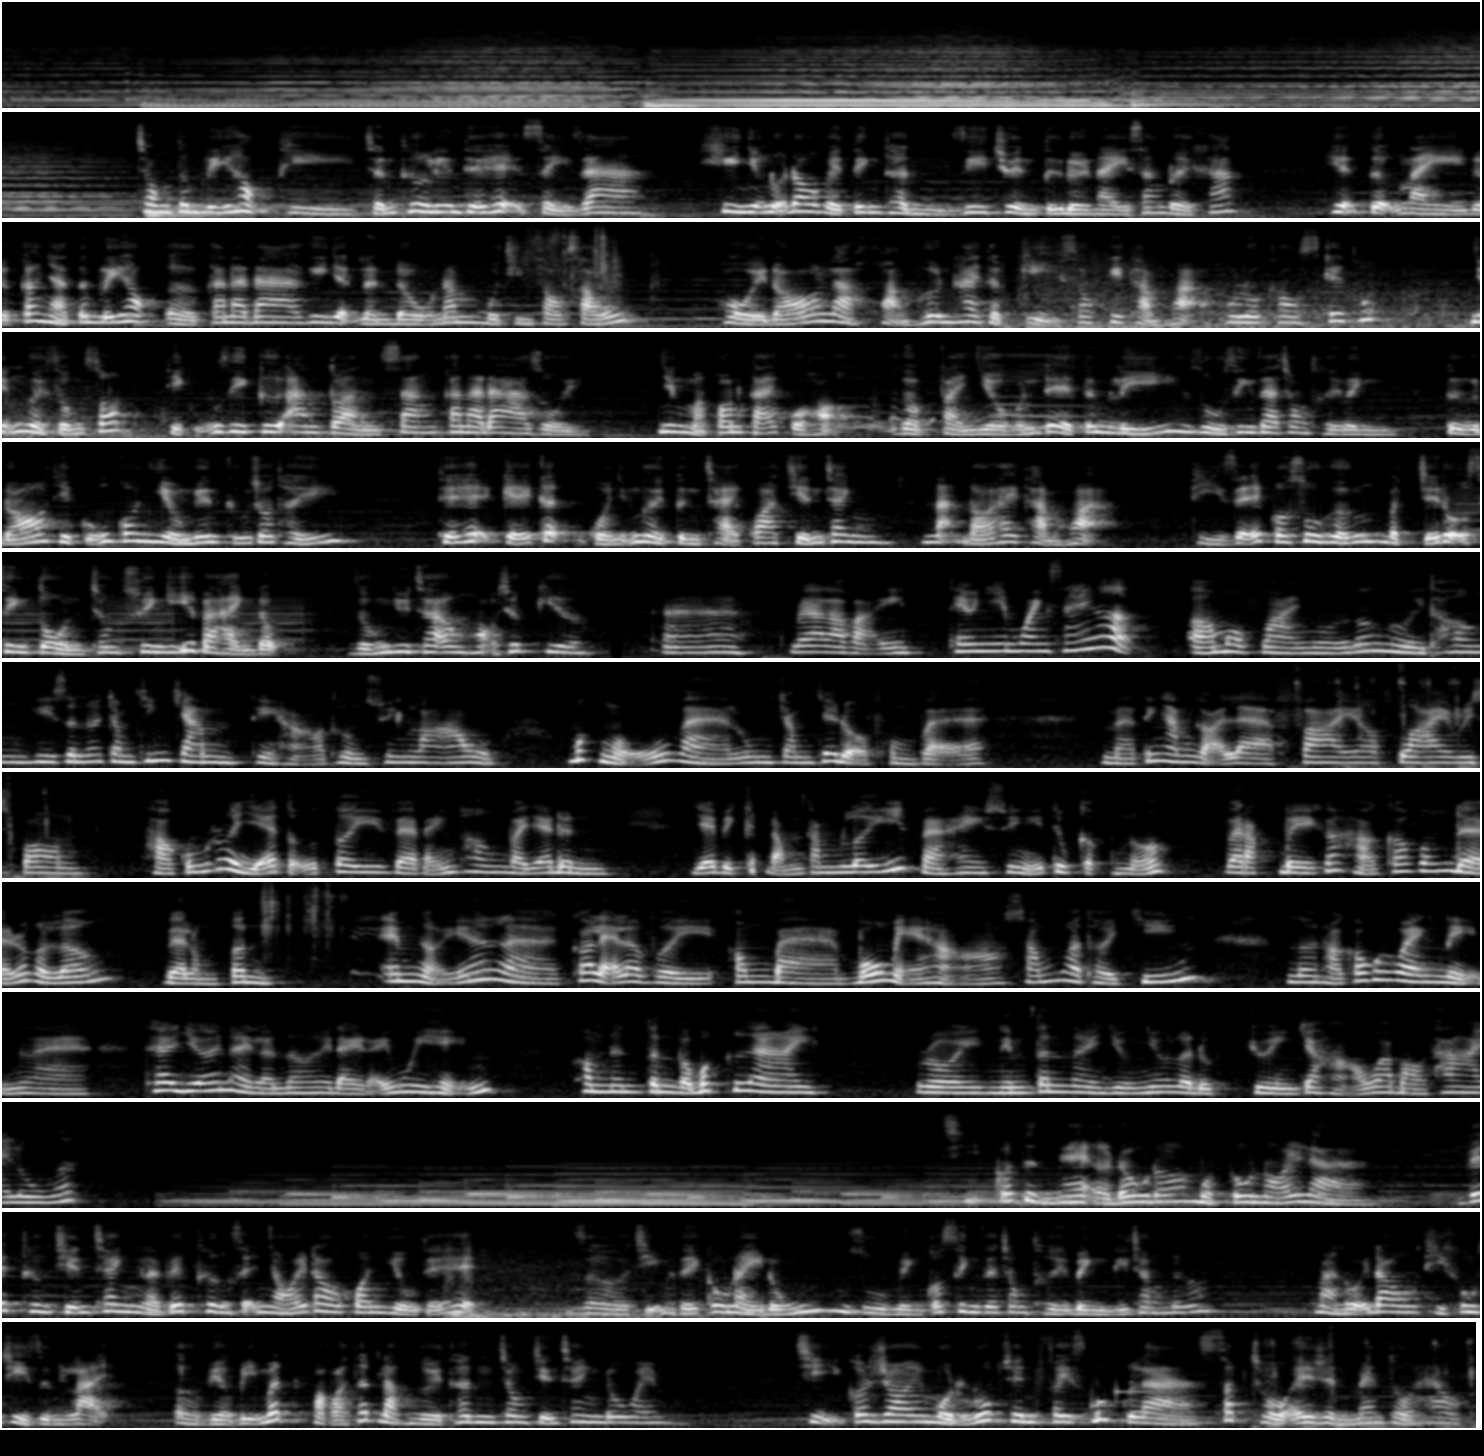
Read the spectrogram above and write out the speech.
Trong tâm lý học thì chấn thương liên thế hệ xảy ra khi những nỗi đau về tinh thần di truyền từ đời này sang đời khác. Hiện tượng này được các nhà tâm lý học ở Canada ghi nhận lần đầu năm 1966. Hồi đó là khoảng hơn hai thập kỷ sau khi thảm họa Holocaust kết thúc. Những người sống sót thì cũng di cư an toàn sang Canada rồi. Nhưng mà con cái của họ gặp phải nhiều vấn đề tâm lý dù sinh ra trong thời bình. Từ đó thì cũng có nhiều nghiên cứu cho thấy thế hệ kế cận của những người từng trải qua chiến tranh, nạn đói hay thảm họa thì dễ có xu hướng bật chế độ sinh tồn trong suy nghĩ và hành động giống như cha ông họ trước kia. À, ra là vậy. Theo như em quan sát á, ở một vài người có người thân hy sinh ở trong chiến tranh thì họ thường xuyên lo âu, mất ngủ và luôn trong chế độ phòng vệ mà tiếng Anh gọi là fight response. Họ cũng rất là dễ tự ti về bản thân và gia đình, dễ bị kích động tâm lý và hay suy nghĩ tiêu cực nữa. Và đặc biệt á, họ có vấn đề rất là lớn về lòng tin. Em nghĩ là có lẽ là vì ông bà, bố mẹ họ sống qua thời chiến nên họ có cái quan niệm là thế giới này là nơi đầy rẫy nguy hiểm, không nên tin vào bất cứ ai. Rồi niềm tin này dường như là được truyền cho họ qua bào thai luôn á. Chị có từng nghe ở đâu đó một câu nói là vết thương chiến tranh là vết thương sẽ nhói đau qua nhiều thế hệ. Giờ chị mới thấy câu này đúng, dù mình có sinh ra trong thời bình đi chăng nữa. Mà nỗi đau thì không chỉ dừng lại ở việc bị mất hoặc là thất lạc người thân trong chiến tranh đâu em. Chị có join một group trên Facebook là Subtle Asian Mental Health.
